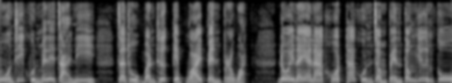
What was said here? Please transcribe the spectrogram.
มูลที่คุณไม่ได้จ่ายหนี้ จะถูกบันทึกเก็บไว้เป็นประวัติ โดยในอนาคตถ้าคุณจำเป็นต้องยื่นกู้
